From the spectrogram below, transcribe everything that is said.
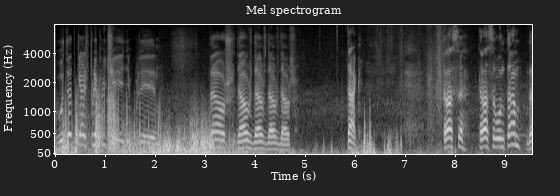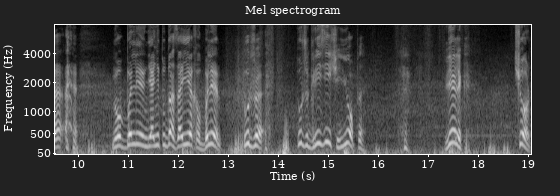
Вот это, конечно, приключение, блин. Да уж, да уж, да уж, да уж, да уж. Так. Трасса, трасса вон там, да? Но, блин, я не туда заехал, блин. Тут же, тут же грязище, ёпта. Велик. Черт.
